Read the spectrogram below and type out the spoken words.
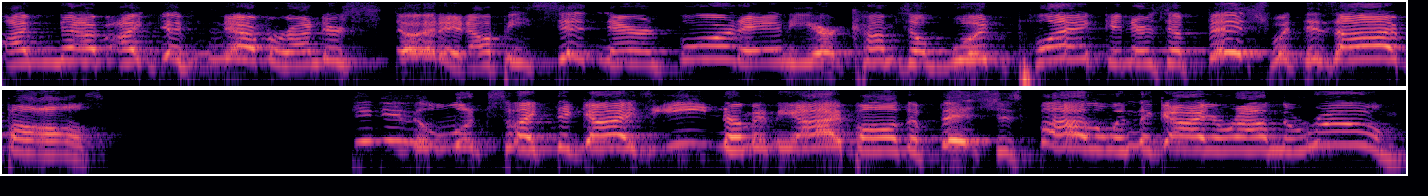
I've never, I've never understood it. I'll be sitting there in Florida, and here comes a wood plank, and there's a fish with his eyeballs. It looks like the guy's eating them in the eyeball. The fish is following the guy around the room.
